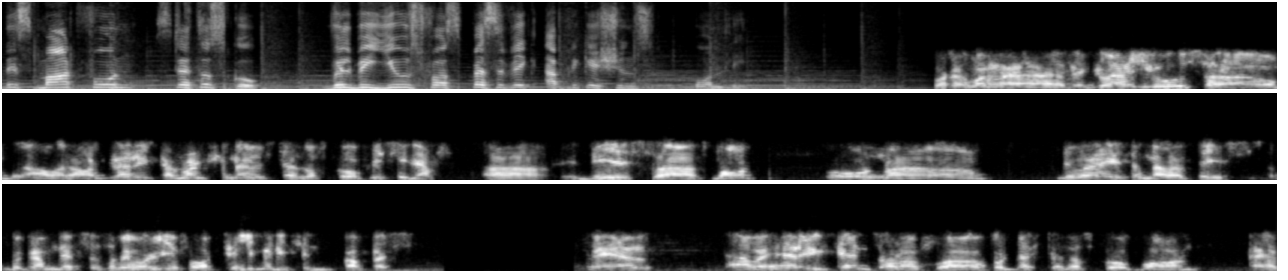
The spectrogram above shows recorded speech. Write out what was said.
the smartphone stethoscope will be used for specific applications only. For our uh, regular use, uh, our ordinary conventional stethoscope is enough. Uh, these uh, uh, device and other things become necessary only for telemedicine purpose where uh, where you can sort of uh, put the stethoscope on a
